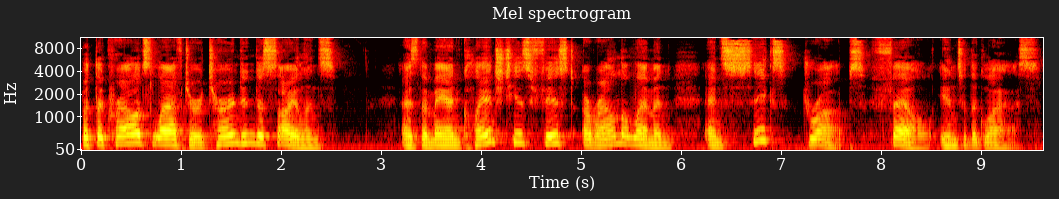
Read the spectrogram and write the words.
But the crowd's laughter turned into silence as the man clenched his fist around the lemon and six drops fell into the glass.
